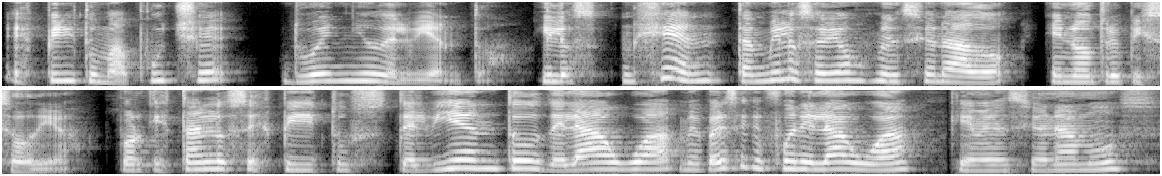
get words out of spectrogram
espíritu mapuche dueño del viento. Y los Ngen también los habíamos mencionado en otro episodio, porque están los espíritus del viento, del agua, me parece que fue en el agua que mencionamos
